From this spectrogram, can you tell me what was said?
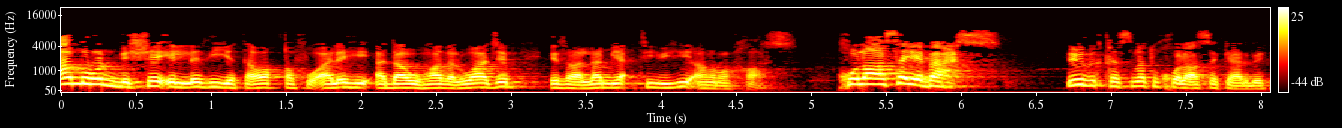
امر بالشيء الذي يتوقف عليه اداء هذا الواجب اذا لم يأتي به امر خاص. خلاصه بحث. این قسمت خلاصه کرده.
